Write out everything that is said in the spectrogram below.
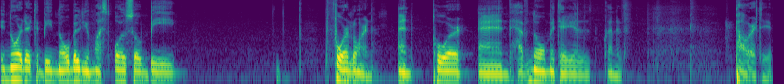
in order to be noble, you must also be forlorn and poor and have no material kind of you.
